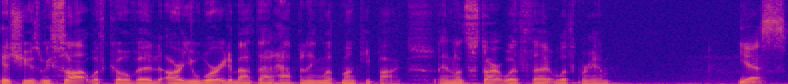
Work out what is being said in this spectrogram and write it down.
issues. We saw it with COVID. Are you worried about that happening with monkeypox? And let's start with uh, with Graham. Yes.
